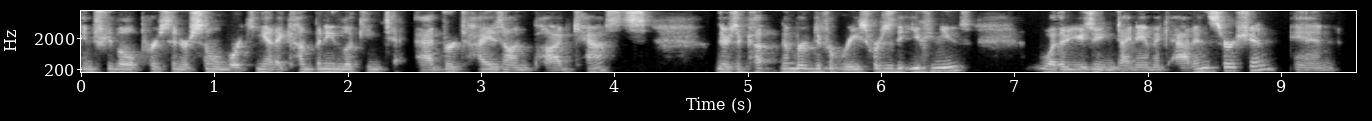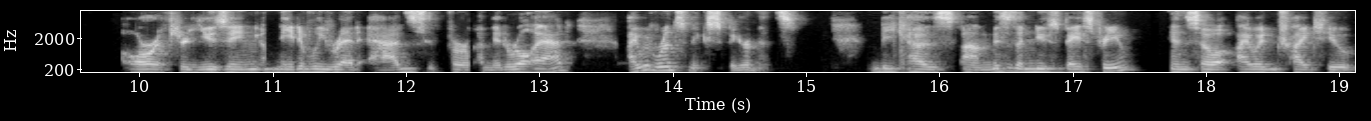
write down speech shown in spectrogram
entry level person or someone working at a company looking to advertise on podcasts, there's a number of different resources that you can use, whether using dynamic ad insertion and or if you're using natively read ads for a mid-roll ad, I would run some experiments because um, this is a new space for you. And so I would try to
